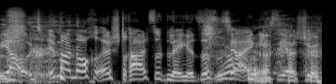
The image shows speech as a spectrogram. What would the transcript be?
ja, und immer noch äh, strahlst und lächelst. Das ist ja. ja eigentlich sehr schön.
